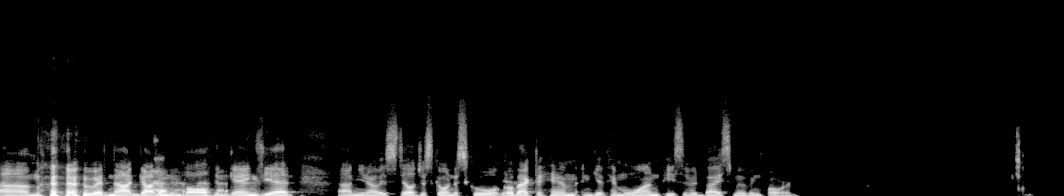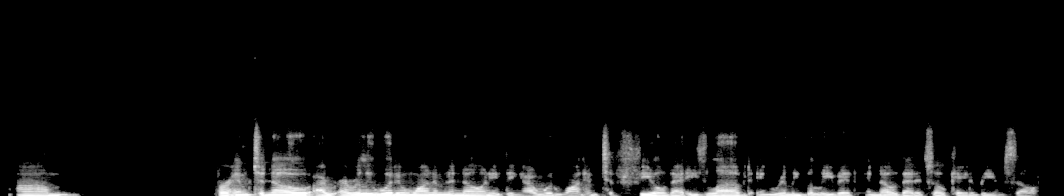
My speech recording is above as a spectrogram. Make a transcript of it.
um, who had not gotten involved in gangs yet, um, you know, is still just going to school. Yeah. Go back to him and give him one piece of advice moving forward. Um, for him to know, I, I really wouldn't want him to know anything. I would want him to feel that he's loved and really believe it and know that it's okay to be himself.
